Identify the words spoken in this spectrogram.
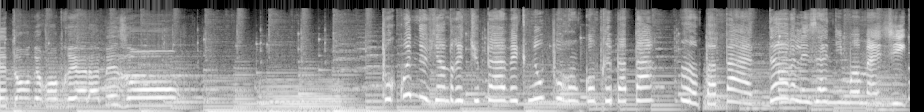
Est temps de rentrer à la maison Pourquoi ne viendrais-tu pas avec nous pour rencontrer papa? Mon papa adore les animaux magiques.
